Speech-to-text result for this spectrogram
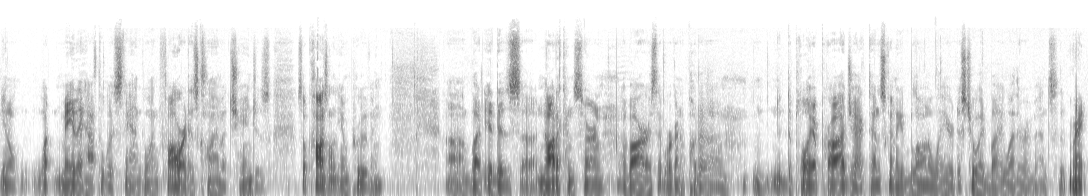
you know what may they have to withstand going forward as climate changes. So constantly improving. Uh, but it is uh, not a concern of ours that we're going to put a deploy a project and it's going to get blown away or destroyed by weather events Right.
